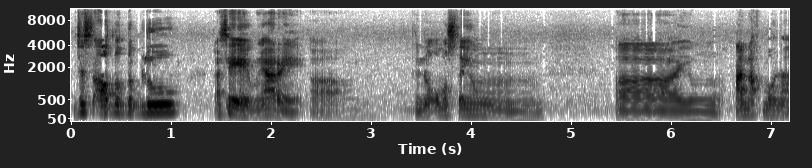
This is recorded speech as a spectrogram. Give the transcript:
just out of the blue kasi nangyari uh, kinukumusta yung uh, yung anak mo na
